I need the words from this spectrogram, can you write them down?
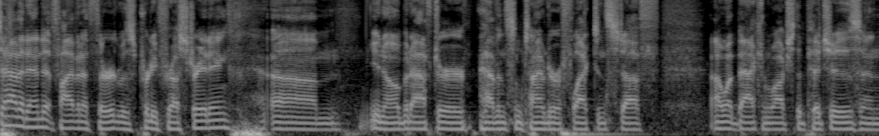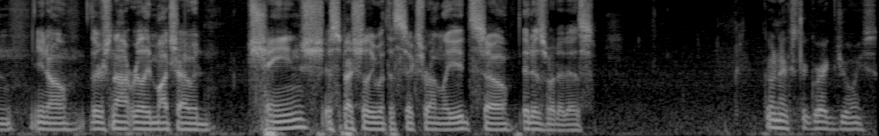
to have it end at five and a third was pretty frustrating. Um, you know, but after having some time to reflect and stuff, I went back and watched the pitches, and you know, there's not really much I would change, especially with the six-run lead. So it is what it is. Go next to Greg Joyce.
